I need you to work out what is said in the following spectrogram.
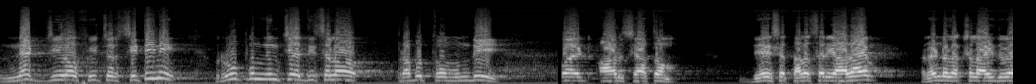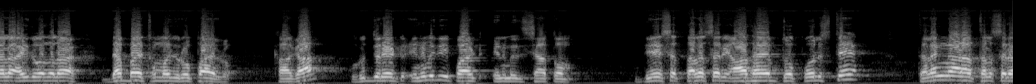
నెట్ జీరో ఫ్యూచర్ సిటీని రూపొందించే దిశలో ప్రభుత్వం ఉంది. పాయింట్ ఆరు శాతం. దేశ తలసరి ఆదాయం రెండు లక్షల ఐదు వేల ఐదు వందల డెబ్బై తొమ్మిది రూపాయలు. కాగా వృద్ధి రేటు ఎనిమిది పాయింట్ ఎనిమిది శాతం. దేశ తలసరి ఆదాయంతో పోలిస్తే తెలంగాణ తలసరి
